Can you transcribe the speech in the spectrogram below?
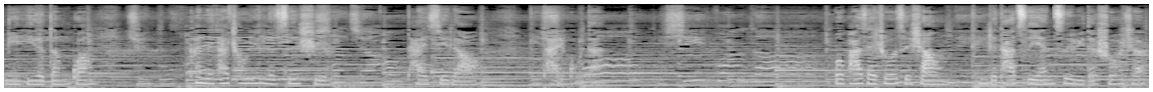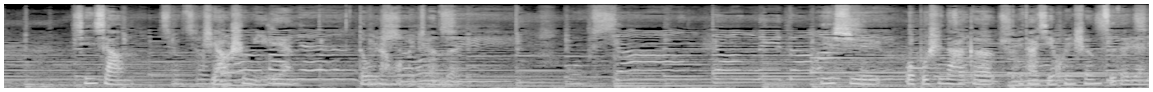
迷离的灯光，看着他抽烟的姿势，太寂寥，太孤单。我趴在桌子上，听着他自言自语的说着，心想，只要是迷恋，都让我们沉沦。也许我不是那个陪他结婚生子的人，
